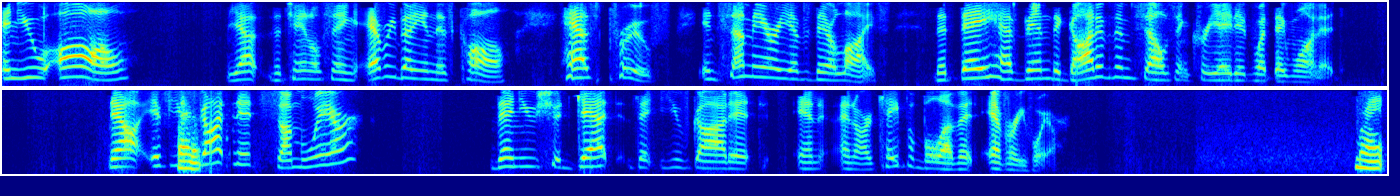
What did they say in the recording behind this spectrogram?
And you all, yeah, the channel saying everybody in this call has proof in some area of their life that they have been the God of themselves and created what they wanted. Now, if you've gotten it somewhere, then you should get that you've got it and and are capable of it everywhere. Right.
